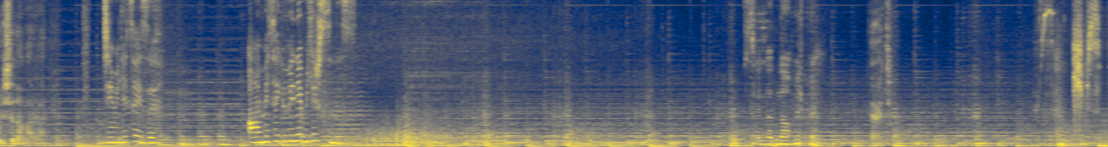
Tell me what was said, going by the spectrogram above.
Polise de haber vermeyin. Cemile teyze. Ahmet'e güvenebilirsiniz. Senin adın Ahmet mi? Evet. Sen kimsin?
